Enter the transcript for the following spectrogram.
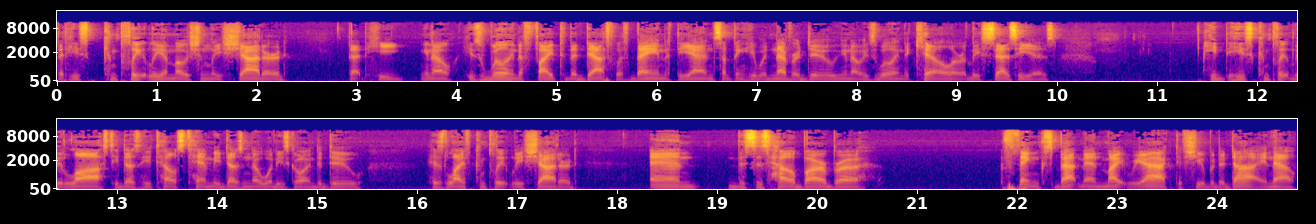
that he's completely emotionally shattered, that he, you know, he's willing to fight to the death with Bane at the end, something he would never do. You know, he's willing to kill, or at least says he is. He he's completely lost. He doesn't. He tells Tim he doesn't know what he's going to do. His life completely shattered, and this is how Barbara thinks Batman might react if she were to die. Now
